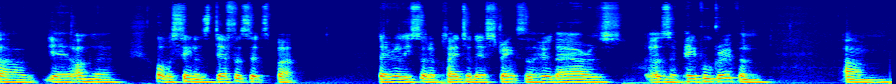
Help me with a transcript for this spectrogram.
uh, yeah on the what was seen as deficits, but they really sort of played to their strengths of who they are as as a people group and um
